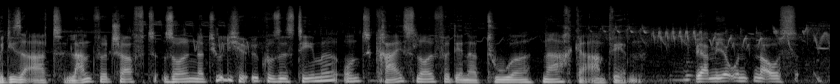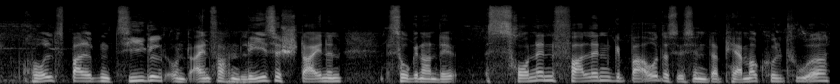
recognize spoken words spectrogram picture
Mit dieser Art Landwirtschaft sollen natürliche Ökosysteme und Kreisläufe der Natur nachgeahmt werden. Wir haben hier unten aus Holzbalken, Ziegel und einfachen Lesesteinen sogenannte Sonnenfallen gebaut. Das ist in der Permakultur,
